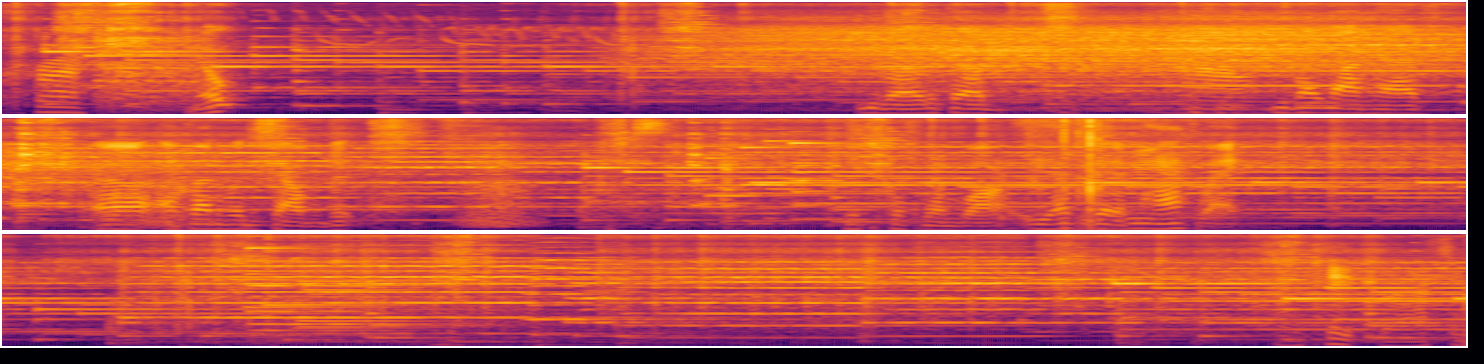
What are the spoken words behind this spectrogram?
crush. Nope. You've already failed. Oh. You might not have. Uh, I found a way to salvage it. You have to push one block. You have to get a pathway. I hate action.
